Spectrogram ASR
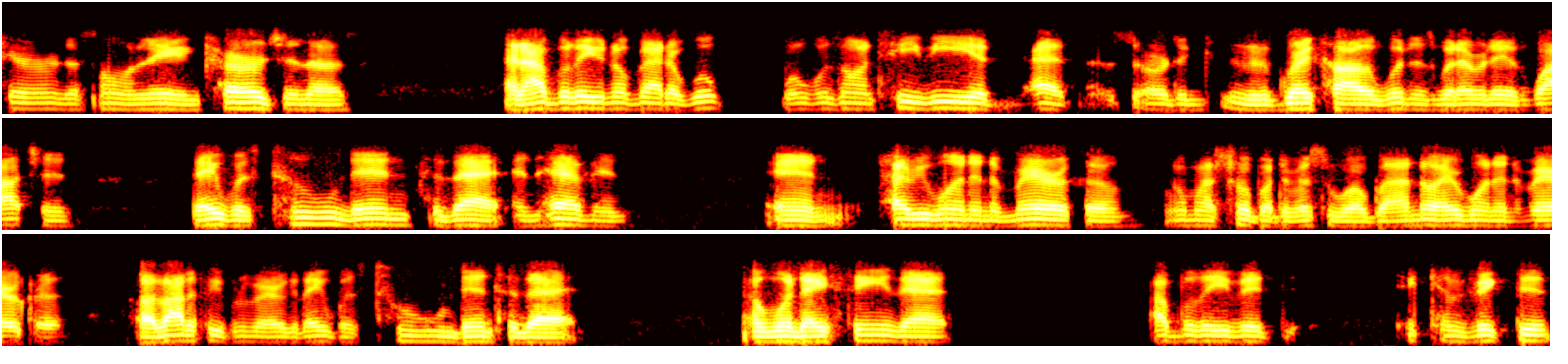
cheering us on, and they're encouraging us. And I believe no matter what what was on TV at, at or the, the great cloud of witnesses, whatever they was watching, they was tuned in to that in heaven and everyone in America. I'm not sure about the rest of the world, but I know everyone in America, a lot of people in America, they was tuned into that, and when they seen that, I believe it it convicted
